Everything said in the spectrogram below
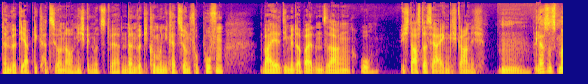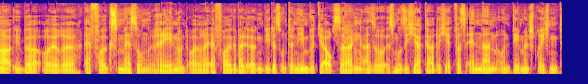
dann wird die Applikation auch nicht genutzt werden. Dann wird die Kommunikation verpuffen, weil die Mitarbeitenden sagen, oh, ich darf das ja eigentlich gar nicht. Hm. Lass uns mal über eure Erfolgsmessung reden und eure Erfolge, weil irgendwie das Unternehmen wird ja auch sagen, also es muss sich ja dadurch etwas ändern und dementsprechend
